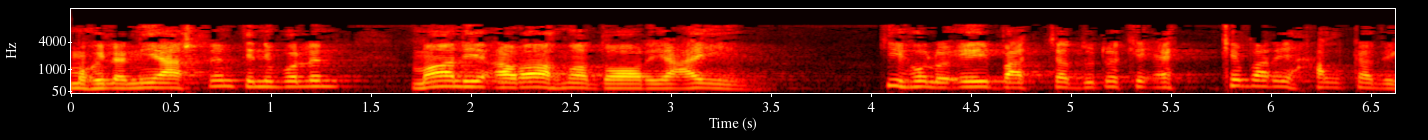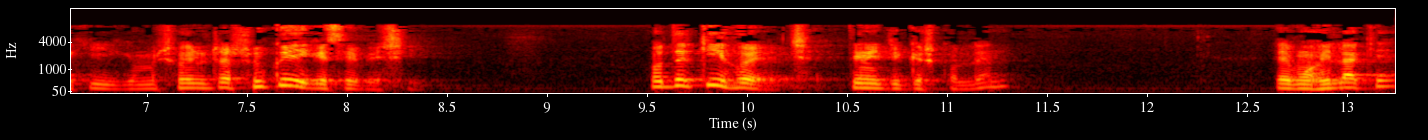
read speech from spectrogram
মহিলা নিয়ে আসলেন, তিনি বললেন মালি আরাহমা দর আইন কি হলো? এই বাচ্চা দুটোকে একেবারে হালকা দেখি শরীরটা শুকিয়ে গেছে বেশি। ওদের কি হয়েছে? তিনি জিজ্ঞেস করলেন। এই মহিলাকে?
